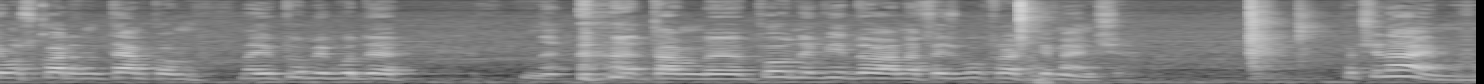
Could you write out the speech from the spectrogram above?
яким ускореним темпом. На Ютубі буде е, там е, повне відео, а на Фейсбук трошки менше. Починаємо.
